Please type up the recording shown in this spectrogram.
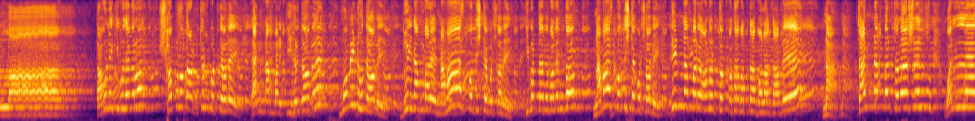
আল্লাহ তাহলে কি বোঝা গেল? সফলতা অর্জন করতে হলে এক নাম্বারে কি হইতে হবে? মমিন হতে হবে। দুই নাম্বারে নামাজ প্রতিষ্ঠা করতে হবে। কি করতে হবে বলেন তো? নামাজ প্রতিষ্ঠা করতে হবে। তিন নাম্বারে অনর্থক কথাবার্তা বলা যাবে না। চার নাম্বার চলে আসেন বলে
